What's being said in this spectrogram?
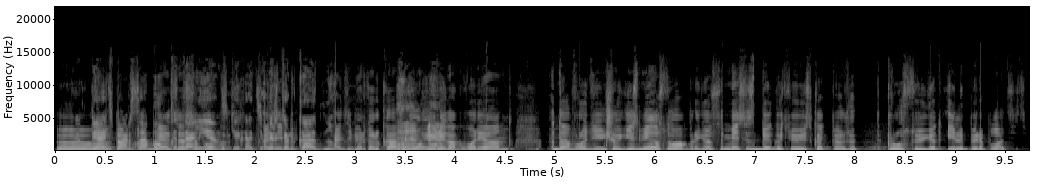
Э, пять там, пар сапог итальянских, а теперь а только одну. А теперь только одну, или как вариант, да, вроде ничего не изменилось, но вам придется месяц бегать ее искать, потому что просто ее нет, или переплатить.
